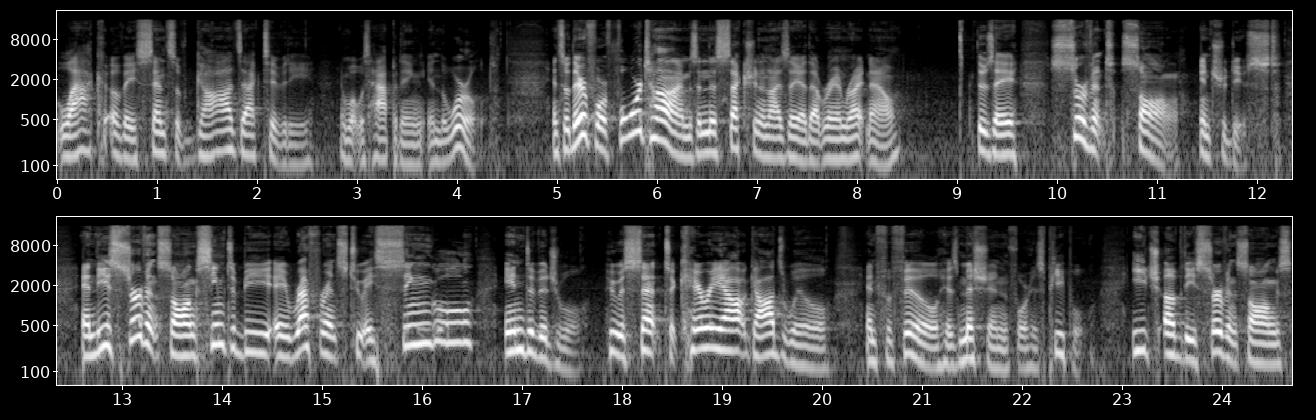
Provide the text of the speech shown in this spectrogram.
lack of a sense of God's activity and what was happening in the world. And so, therefore, four times in this section in Isaiah that we're in right now, there's a servant song introduced. And these servant songs seem to be a reference to a single individual who is sent to carry out God's will and fulfill his mission for his people. Each of these servant songs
